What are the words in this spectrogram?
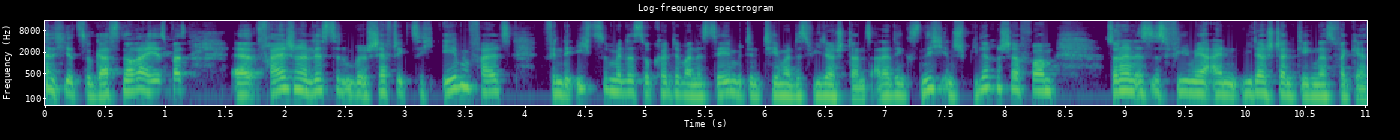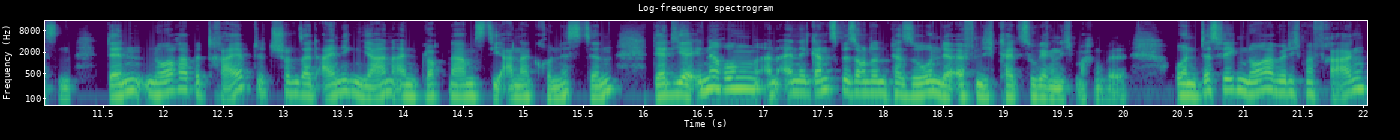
hier zu Gast. Nora Hespas, äh, freie Journalistin und beschäftigt sich ebenfalls, finde ich zumindest, so könnte man es sehen, mit dem Thema des Widerstands. Allerdings nicht in spielerischer Form, sondern es ist vielmehr ein Widerstand gegen das Vergessen. Denn Nora betreibt jetzt schon seit einigen Jahren einen Blog namens Die Anachronistin, der die Erinnerungen an eine ganz besondere Person der Öffentlichkeit zugänglich machen will. Und deswegen, Nora, würde ich mal fragen,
